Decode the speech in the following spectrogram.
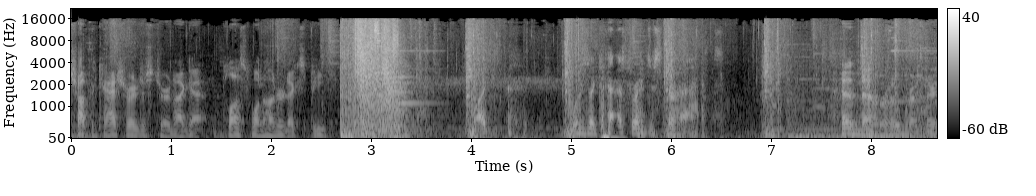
Shot the cash register and I got plus 100 XP. What? Where's the cash register at? in that room right there.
